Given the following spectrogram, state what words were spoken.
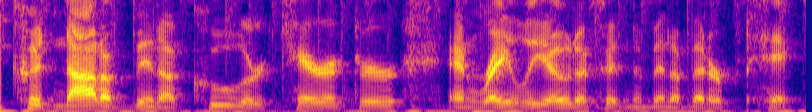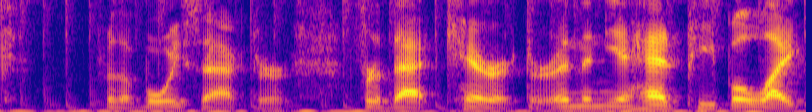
could not have been a cooler character, and Ray Liotta couldn't have been a better pick for the voice actor for that character. And then you had people like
